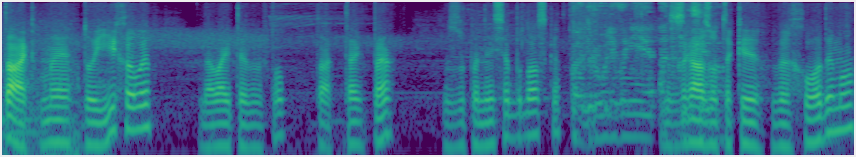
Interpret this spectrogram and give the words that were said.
Так, ми доїхали. Давайте ви. Оп, так, ТРП. Зупинися, будь ласка. Зразу таки виходимо.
